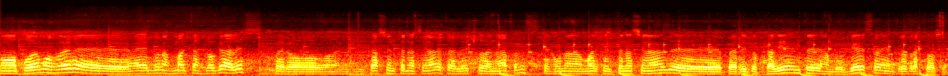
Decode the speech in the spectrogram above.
Como podemos ver, eh, hay algunas marcas locales, pero en el caso internacional está el hecho de Nappens, que es una marca internacional de perritos calientes, hamburguesas, entre otras cosas.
